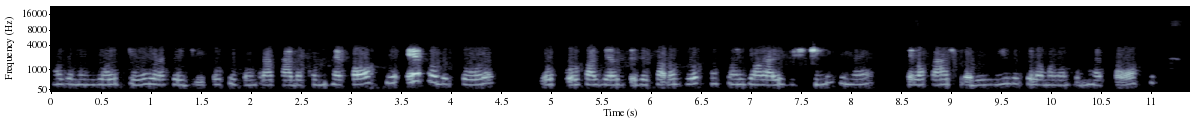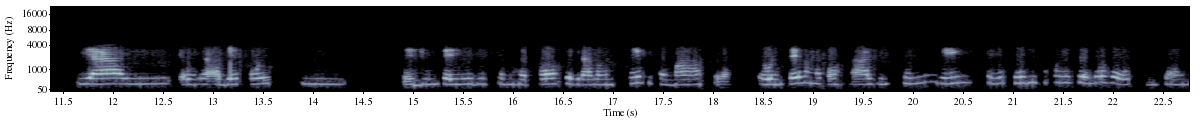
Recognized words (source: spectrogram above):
mais ou menos em outubro, acredito, eu fui contratada como repórter e produtora. Eu, eu fazia, executava as duas funções em horários distintos, né? Pela tarde produzindo pela manhã como repórter. E aí, eu já, depois de um período como repórter, gravando sempre com máscara, eu entrei na reportagem sem ninguém, sem o público conhecer meu rosto. Então,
